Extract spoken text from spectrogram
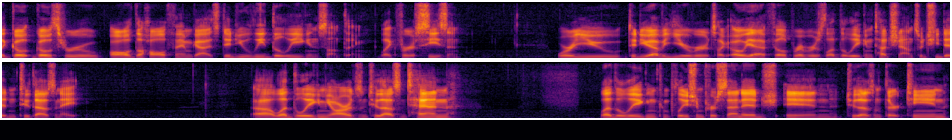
like go go through all the Hall of Fame guys. Did you lead the league in something like for a season? Were you did you have a year where it's like, oh yeah, Philip Rivers led the league in touchdowns, which he did in 2008. Uh, led the league in yards in 2010. Led the league in completion percentage in 2013.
